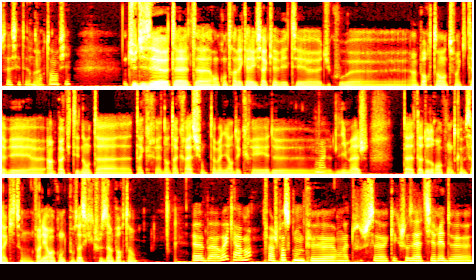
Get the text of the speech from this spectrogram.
Ça, c'était important aussi. Tu disais euh, ta, ta, rencontre avec Alexia qui avait été euh, du coup euh, importante, enfin qui t'avait impacté dans ta, ta dans ta création, ta manière de créer de, de l'image. T'as as, d'autres rencontres comme ça qui sont, enfin les rencontres pour toi c'est quelque chose d'important? bah ouais carrément. Enfin je pense qu'on peut, on a tous quelque chose à tirer de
